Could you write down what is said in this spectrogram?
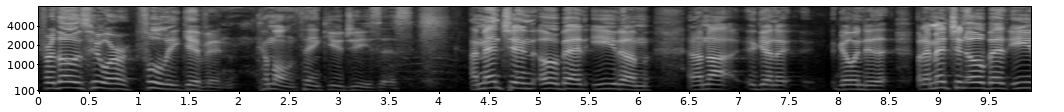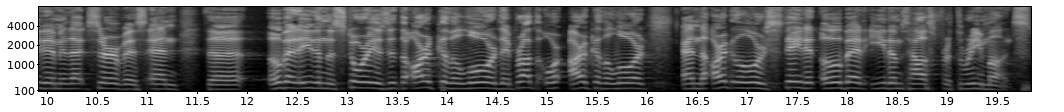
for those who are fully given. Come on, thank you, Jesus. I mentioned Obed Edom, and I'm not gonna go into it, but I mentioned Obed Edom in that service, and the Obed Edom, the story is that the ark of the Lord, they brought the ark of the Lord, and the ark of the Lord stayed at Obed Edom's house for three months.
